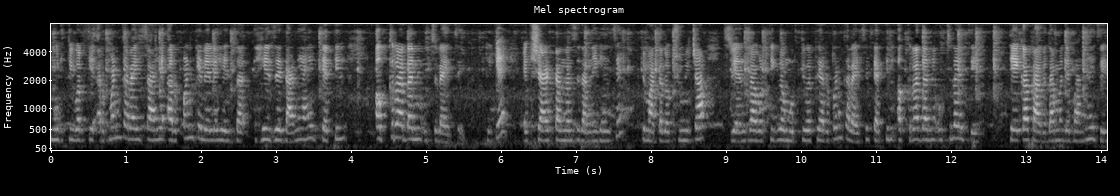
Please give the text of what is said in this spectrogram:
मूर्तीवरती अर्पण करायचं आहे. अर्पण केलेले हे जा हे जे दाणे आहेत त्यातील अकरा दाणे उचलायचे ठीक आहे? एकशे आठ तांदळाचे दाणे घ्यायचे ते माता लक्ष्मीच्या श्रीयंत्रावरती किंवा मूर्तीवरती अर्पण करायचे. त्यातील अकरा दाणे उचलायचे ते एका कागदामध्ये बांधायचे.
